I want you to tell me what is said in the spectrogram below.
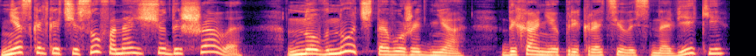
Несколько часов она еще дышала, но в ночь того же дня дыхание прекратилось навеки,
